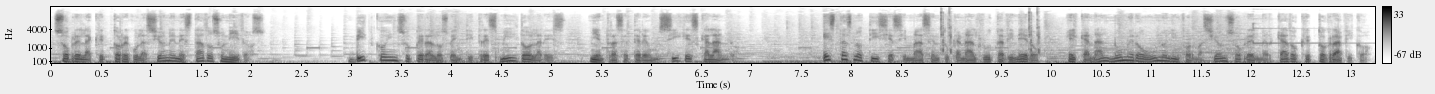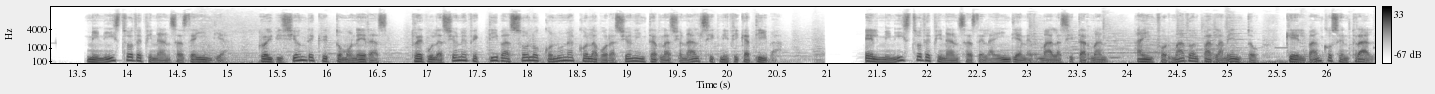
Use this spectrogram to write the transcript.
sobre la criptoregulación en Estados Unidos. Bitcoin supera los 23 mil dólares, mientras Ethereum sigue escalando. Estas noticias y más en tu canal Ruta Dinero, el canal número uno en información sobre el mercado criptográfico. Ministro de Finanzas de India, prohibición de criptomonedas, regulación efectiva solo con una colaboración internacional significativa. El ministro de Finanzas de la India, Nirmala Sitaraman, ha informado al Parlamento que el Banco Central,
